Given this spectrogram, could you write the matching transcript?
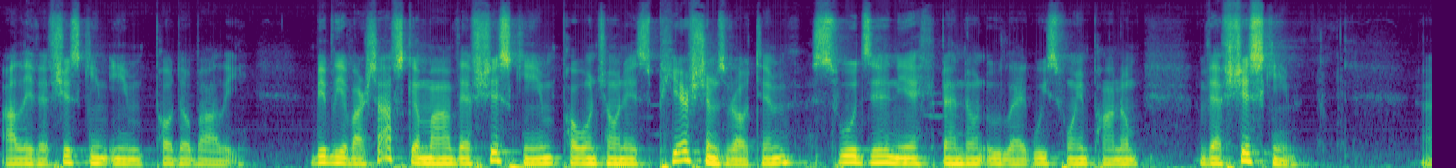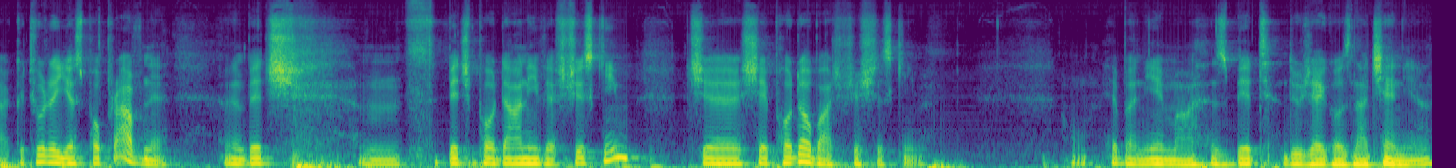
ale we wszystkim im podobali. Biblia Warszawska ma we wszystkim połączone z pierwszym zwrotem słudzy niech będą ulegli swoim panom we wszystkim, które jest poprawne. Być, mm, być podani we wszystkim, czy się podobać we wszystkim. Chyba nie ma zbyt dużego znaczenia,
